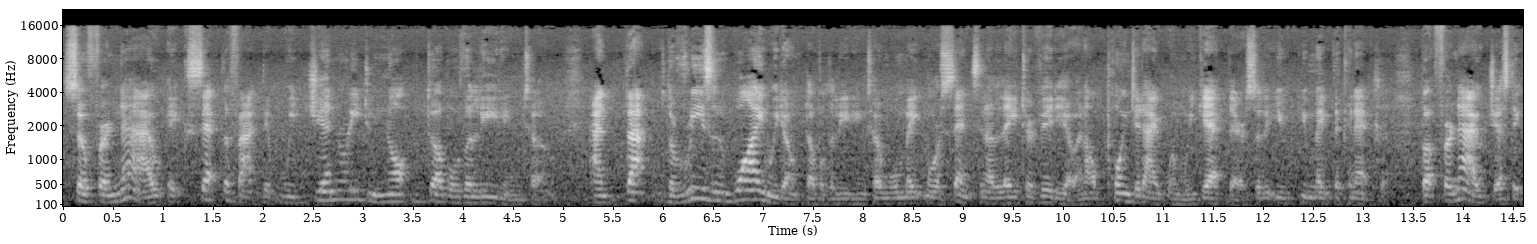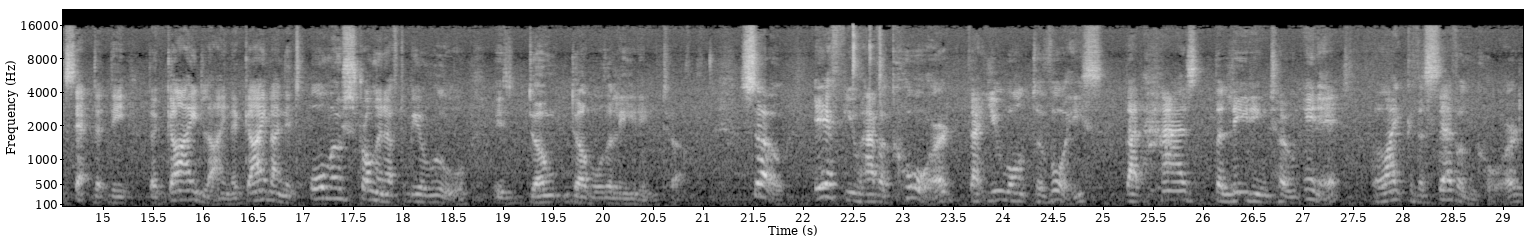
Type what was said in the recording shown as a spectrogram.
So for now, accept the fact that we generally do not double the leading tone. And that the reason why we don't double the leading tone will make more sense in a later video, and I'll point it out when we get there so that you, you make the connection. But for now, just accept that the, the guideline, the guideline that's almost strong enough to be a rule, is don't double the leading tone. So, if you have a chord that you want to voice that has the leading tone in it, like the 7 chord,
